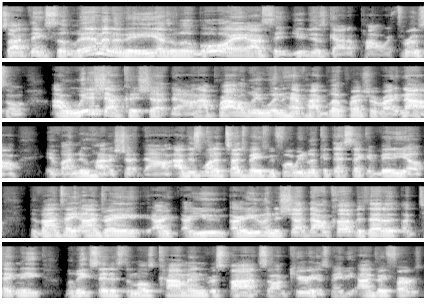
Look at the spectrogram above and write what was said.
So I think subliminally, as a little boy, I said, You just gotta power through. So I wish I could shut down. I probably wouldn't have high blood pressure right now if I knew how to shut down. I just want to touch base before we look at that second video. Devonte, Andre, are, are you are you in the shutdown club? Is that a, a technique? Malik said it's the most common response. So I'm curious, maybe Andre first.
